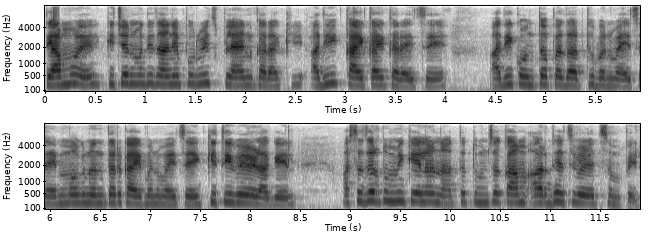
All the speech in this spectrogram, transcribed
त्यामुळे किचनमध्ये जाण्यापूर्वीच प्लॅन करा की आधी काय काय करायचं आहे आधी कोणता पदार्थ बनवायचा आहे मग नंतर काय बनवायचं आहे किती वेळ लागेल? असं जर तुम्ही केलं ना तर तुमचं काम अर्ध्याच वेळेत संपेल.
